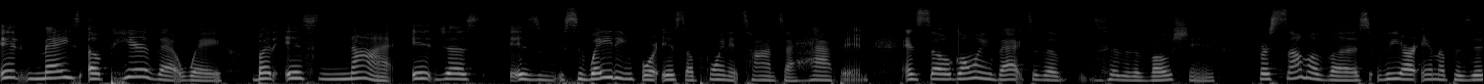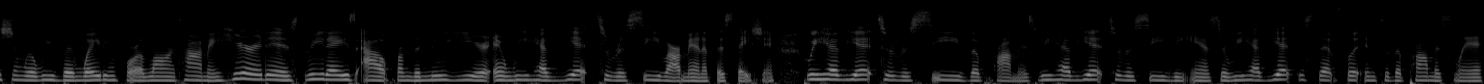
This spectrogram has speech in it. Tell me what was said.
it may appear that way, but it's not. It just is waiting for its appointed time to happen. And so going back to the to the devotion, for some of us, we are in a position where we've been waiting for a long time. And here it is, three days out from the new year, and we have yet to receive our manifestation. We have yet to receive the promise. We have yet to receive the answer. We have yet to step foot into the promised land.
